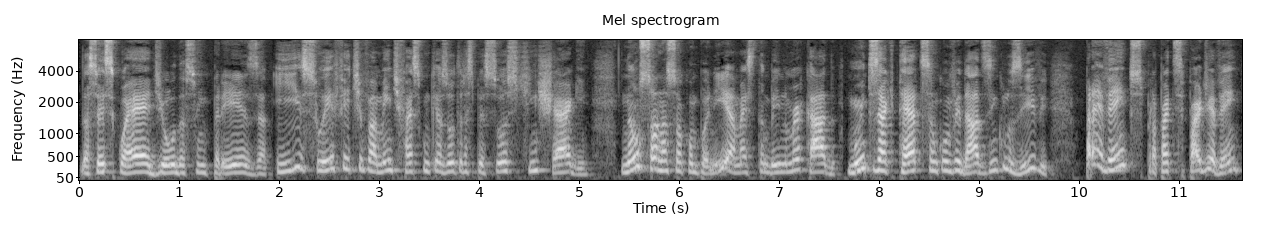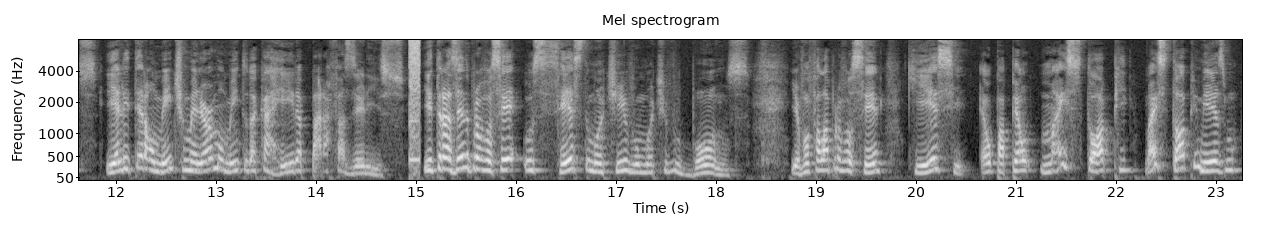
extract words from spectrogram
da sua squad ou da sua empresa, e isso efetivamente faz com que as outras pessoas te enxerguem, não só na sua companhia, mas também no mercado. Muitos arquitetos são convidados, inclusive, para eventos, para participar de eventos. E é literalmente o melhor momento da carreira para fazer isso. E trazendo para você o sexto motivo, o motivo bônus. E eu vou falar para você que esse é o papel mais top, mais top mesmo,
